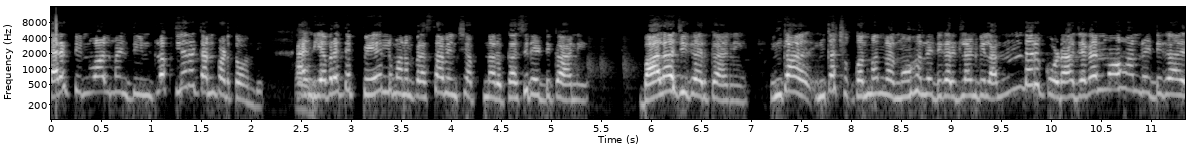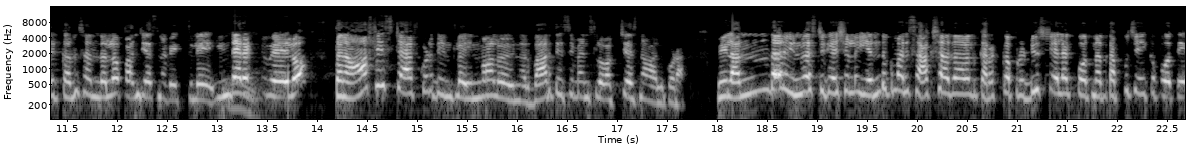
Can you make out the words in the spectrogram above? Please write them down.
డైరెక్ట్ ఇన్వాల్వ్మెంట్ దీంట్లో క్లియర్ కనపడుతోంది. అండ్ ఎవరైతే పేర్లు మనం ప్రస్తావించి చెప్తున్నారు కసిరెడ్డి కానీ బాలాజీ గారు కానీ ఇంకా ఇంకా కొంతమంది మోహన్ రెడ్డి గారు ఇట్లాంటి వీళ్ళందరూ కూడా జగన్మోహన్ రెడ్డి గారి కన్సందలో పనిచేసిన వ్యక్తులే. ఇండైరెక్ట్ వేలో తన ఆఫీస్ స్టాఫ్ కూడా దీంట్లో ఇన్వాల్వ్ అయి ఉన్నారు. భారతీయ సిమెంట్స్లో వర్క్ చేసిన వాళ్ళు కూడా. వీళ్ళందరూ ఇన్వెస్టిగేషన్లో ఎందుకు మరి సాక్ష్యాధారాలు కరెక్ట్గా ప్రొడ్యూస్ చేయలేకపోతున్నారు తప్పు చేయకపోతే?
